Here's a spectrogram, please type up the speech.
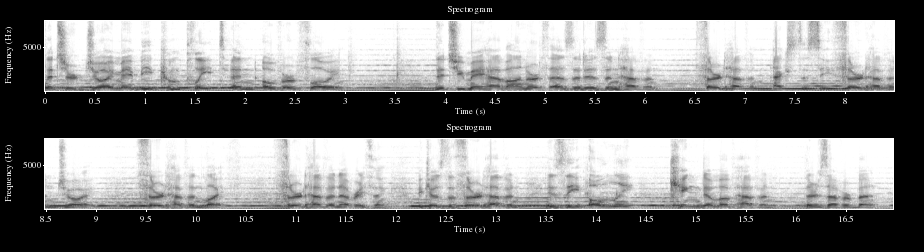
that your joy may be complete and overflowing, that you may have on earth as it is in heaven. Third heaven, ecstasy. Third heaven, joy. Third heaven, life. Third heaven, everything. Because the third heaven is the only kingdom of heaven there's ever been.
